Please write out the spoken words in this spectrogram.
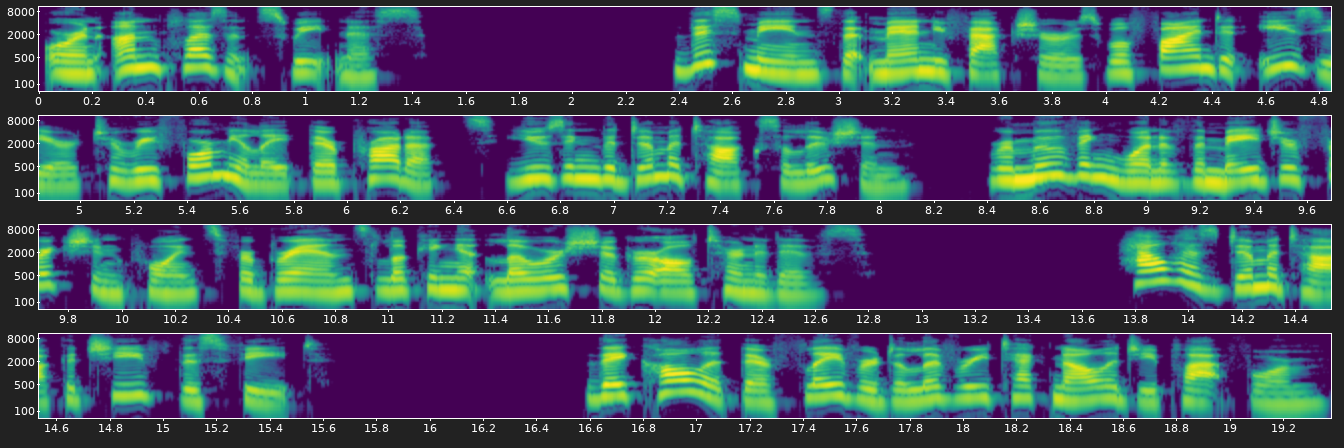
or an unpleasant sweetness. This means that manufacturers will find it easier to reformulate their products using the DouxMatok solution, removing one of the major friction points for brands looking at lower sugar alternatives. How has DouxMatok achieved this feat? They call it their flavor delivery technology platform.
